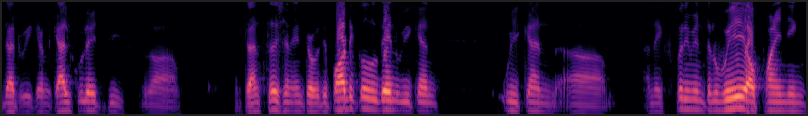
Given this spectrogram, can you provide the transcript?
that we can calculate this translation into the particle then we can we can uh, an experimental way of finding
